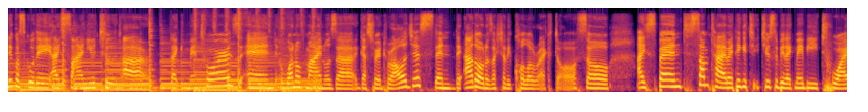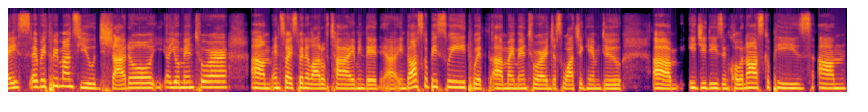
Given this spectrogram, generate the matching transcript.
medical school, they assign you to uh, like mentors, and one of mine was a gastroenterologist, and the other one was actually colorectal. So I spent some time. I think it, it used to be like maybe twice every three months. You'd shadow your mentor, um, and so I spent a lot of time in the uh, endoscopy suite with uh, my mentor and just watching him do um, EGDs and colonoscopies. Um,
